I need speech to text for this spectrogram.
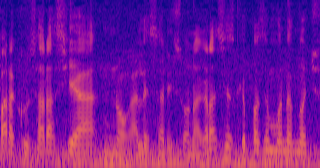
para cruzar hacia Nogales, Arizona. Gracias, que pasen buenas noches.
